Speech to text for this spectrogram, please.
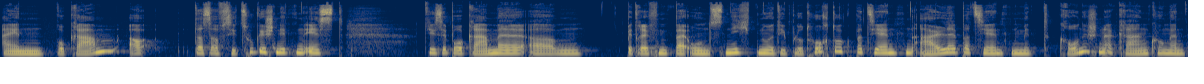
ein Programm, das auf sie zugeschnitten ist. Diese Programme ähm, betreffen bei uns nicht nur die Bluthochdruckpatienten, alle Patienten mit chronischen Erkrankungen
